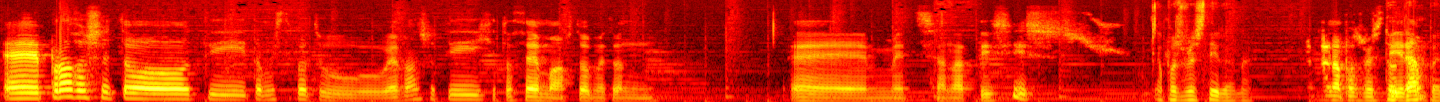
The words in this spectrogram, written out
ε, πρόδωσε το, ότι, το μυστικό του Evans ότι είχε το θέμα αυτό με, τον, ε, με τις αναρτήσεις. Αποσβεστήρα, ναι. Τον αποσβεστήρα. Το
